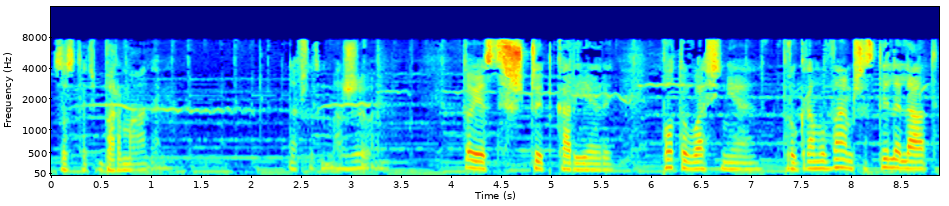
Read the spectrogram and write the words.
zostać barmanem. Zawsze o tym marzyłem. To jest szczyt kariery. Po to właśnie programowałem przez tyle lat,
